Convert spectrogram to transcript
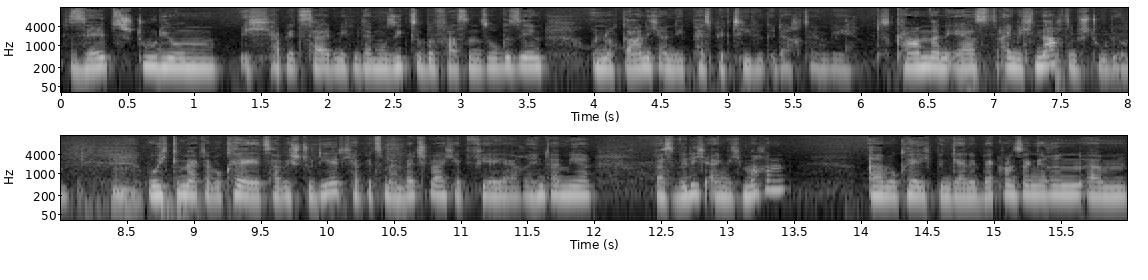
Selbststudium, ich habe jetzt Zeit, mich mit der Musik zu befassen, so gesehen und noch gar nicht an die Perspektive gedacht irgendwie. Das kam dann erst eigentlich nach dem Studium, mhm. wo ich gemerkt habe, okay, jetzt habe ich studiert, ich habe jetzt meinen Bachelor, ich habe vier Jahre hinter mir. Was will ich eigentlich machen? Ähm, okay, ich bin gerne Background-Sängerin.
